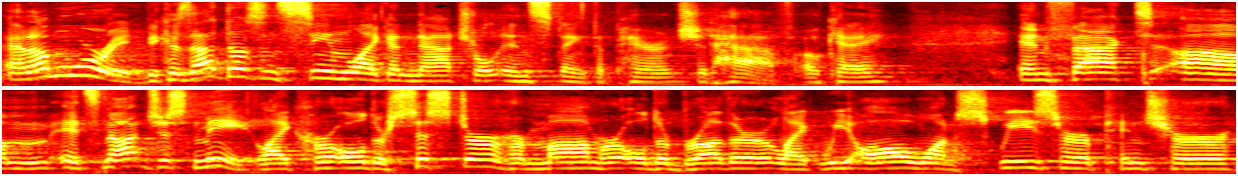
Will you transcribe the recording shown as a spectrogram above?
and I'm worried because that doesn't seem like a natural instinct a parent should have, okay? In fact, um, it's not just me. Like her older sister, her mom, her older brother, like we all want to squeeze her, pinch her,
